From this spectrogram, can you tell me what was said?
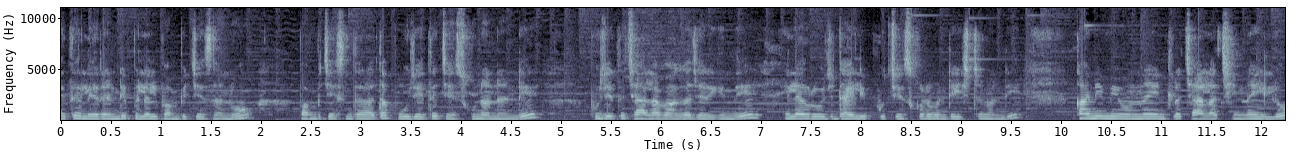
అయితే లేరండి పిల్లలు పంపించేశాను. పంపించేసిన తర్వాత పూజ అయితే చేసుకున్నానండి. పూజ అయితే చాలా బాగా జరిగింది. ఇలా రోజు డైలీ పూజ చేసుకోవడం అంటే ఇష్టం అండి కానీ మేము ఉన్న ఇంట్లో చాలా చిన్న ఇల్లు.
